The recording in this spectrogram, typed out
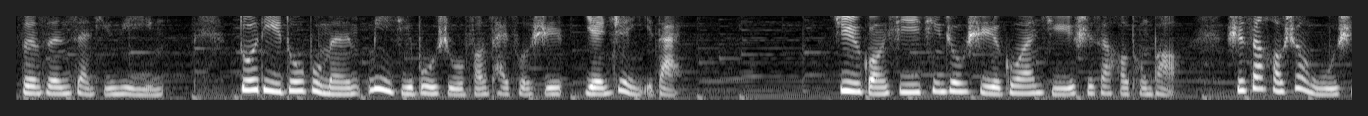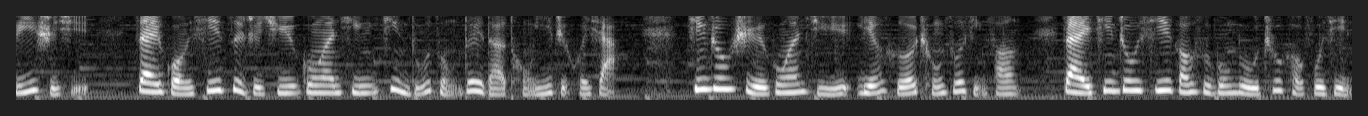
纷纷暂停运营，多地多部门密集部署防台措施，严阵以待。据广西钦州市公安局十三号通报，十三号上午十一时许。在广西自治区公安厅禁毒总队的统一指挥下，钦州市公安局联合崇左警方在钦州西高速公路出口附近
